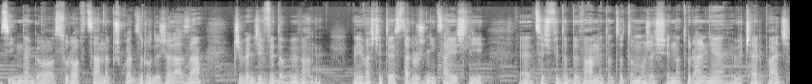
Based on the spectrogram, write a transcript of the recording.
z innego surowca, na przykład z rudy żelaza, czy będzie wydobywany. No i właśnie to jest ta różnica. Jeśli e, coś wydobywamy, no to to może się naturalnie wyczerpać,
